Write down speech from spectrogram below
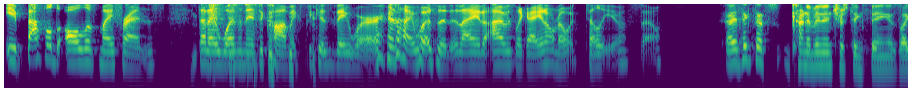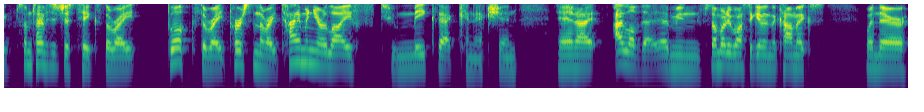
It baffled all of my friends that I wasn't into comics because they were and I wasn't. And I, I was like, I don't know what to tell you. So I think that's kind of an interesting thing is like sometimes it just takes the right book, the right person, the right time in your life to make that connection. And I, I love that. I mean, if somebody wants to get into comics when they're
